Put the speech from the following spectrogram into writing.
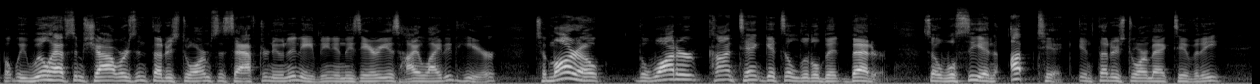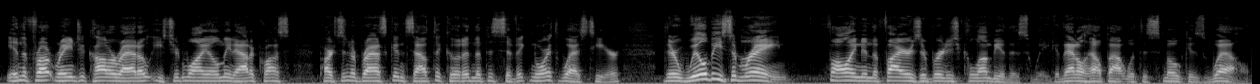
but we will have some showers and thunderstorms this afternoon and evening in these areas highlighted here. Tomorrow, the water content gets a little bit better. So we'll see an uptick in thunderstorm activity in the front range of Colorado, eastern Wyoming, out across parts of Nebraska and South Dakota and the Pacific Northwest here. There will be some rain falling in the fires of British Columbia this week, and that'll help out with the smoke as well.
